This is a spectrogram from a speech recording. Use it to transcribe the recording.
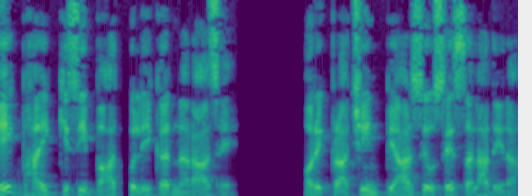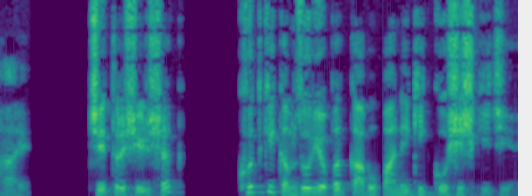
एक भाई किसी बात को लेकर नाराज़ है और एक प्राचीन प्यार से उसे सलाह दे रहा है। चित्र शीर्षक, खुद की कमजोरियों पर काबू पाने की कोशिश कीजिए।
